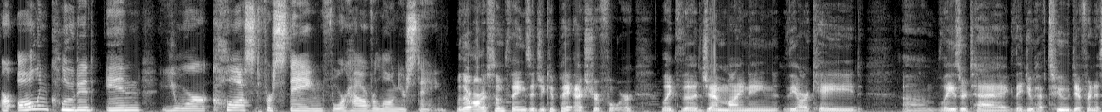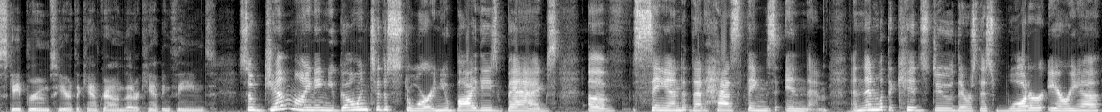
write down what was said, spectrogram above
are all included in your cost for staying for however long you're staying. Well, there are some things that you could pay extra for, like the gem mining, the arcade. Um, laser tag. They do have two different escape rooms here at the campground that are camping themed. So, gem mining, you go into the store and you buy these bags of sand that has things in them. And then what the kids do, there's this water area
